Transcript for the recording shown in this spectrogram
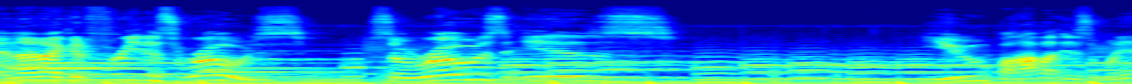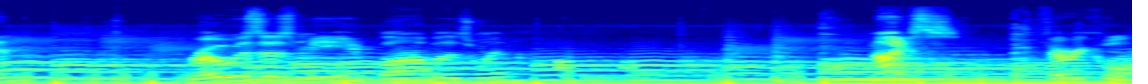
And then I could free this Rose. So Rose is you, Baba is win. Rose is me, Baba is win. Nice. Very cool.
